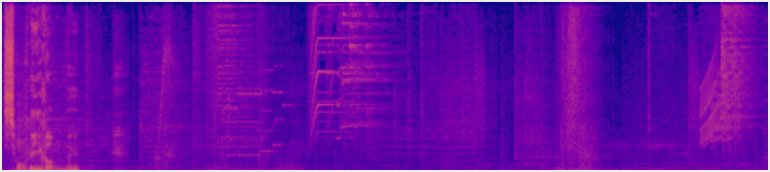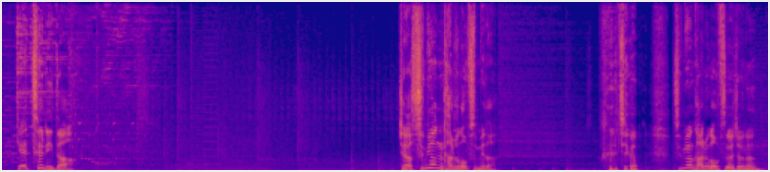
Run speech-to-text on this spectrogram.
진짜 어이가 없네. 깨트리다. 제가 수면 가루가 없습니다. 제가 수면 가루가 없어요 저는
